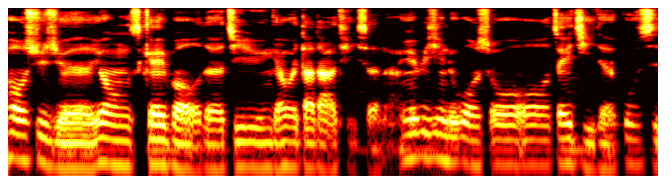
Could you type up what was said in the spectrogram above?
后续觉得用 stable 的几率应该会大大的提升了，因为毕竟如果说这一集的故事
